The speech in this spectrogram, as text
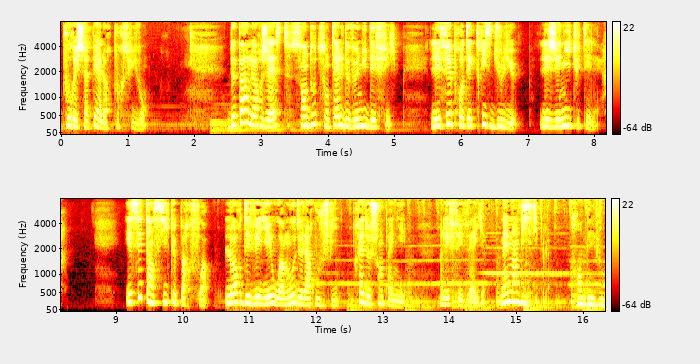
pour échapper à leurs poursuivants. De par leurs gestes, sans doute sont-elles devenues des fées, les fées protectrices du lieu, les génies tutélaires. Et c'est ainsi que parfois, lors des veillées au hameau de la Rougevie, près de Champagné, les fées veillent, même invisibles. Rendez-vous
